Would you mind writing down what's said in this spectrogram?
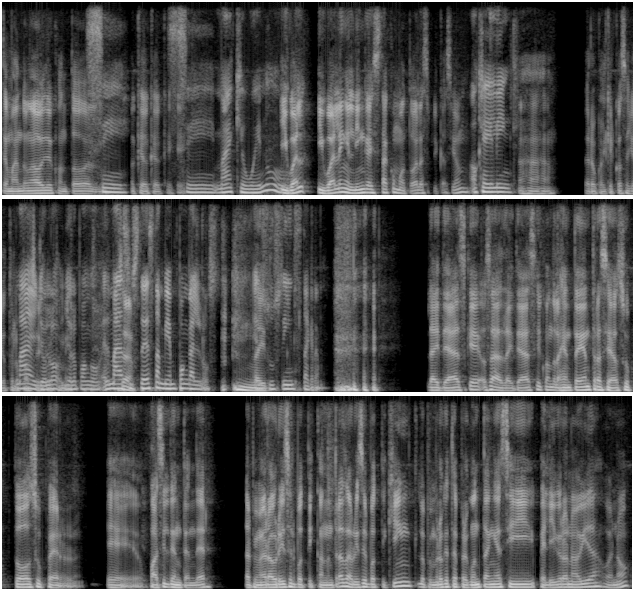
te mando un audio con todo el... Sí. Ok, ok, ok. ok. Sí, mae, qué bueno. Igual, igual en el link ahí está como toda la explicación. Ok, link. Ajá, ajá. Pero cualquier cosa yo te lo Mae, paso. yo lo, también. yo lo pongo. Es más, O sea, ustedes también pónganlos en sus Instagram. la idea es que, o sea, la idea es que cuando la gente entra sea su- todo súper eh, fácil de entender. O sea, primero abrís el botiquín. Cuando entras a abrir el botiquín, lo primero que te preguntan es si peligro en la vida o no.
